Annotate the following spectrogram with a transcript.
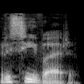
receiver.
